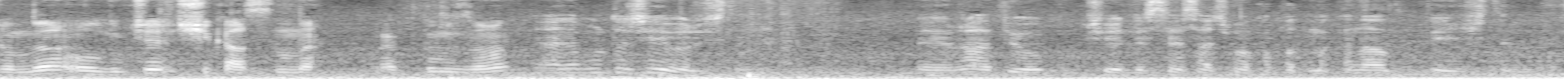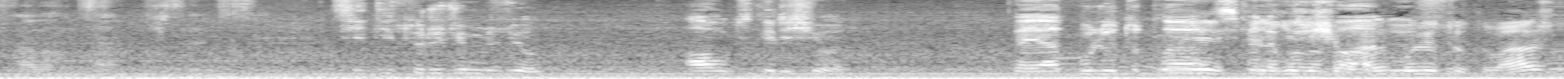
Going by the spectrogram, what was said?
Direksiyonda oldukça şık aslında baktığımız zaman. Yani burada şey var işte. E, radyo şeyle ses açma kapatma kanal değiştirme falan işte. CD sürücümüz yok. AUX girişi var. Veya Bluetooth'la USB telefonu var. Bluetooth var. Hı.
